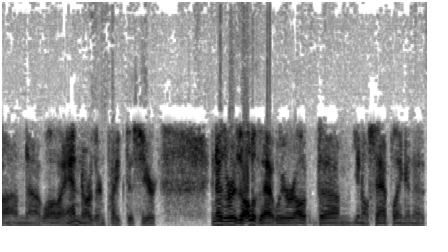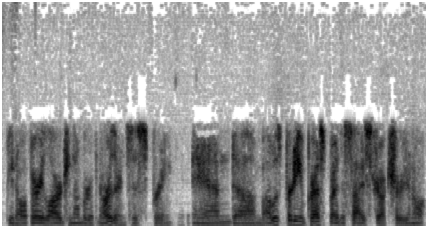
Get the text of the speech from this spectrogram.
on uh, walleye and northern pike this year and as a result of that, we were out, um, you know, sampling in a, you know, a very large number of northerns this spring, and um, I was pretty impressed by the size structure. You know,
